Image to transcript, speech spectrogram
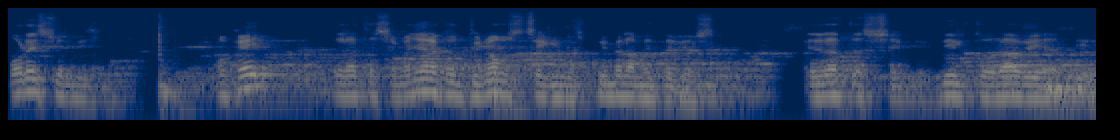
por eso mismo. ¿Ok? Mañana continuamos y seguimos. Primeramente Dios. בעזרת השם, יגדיל תורה וידיר.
